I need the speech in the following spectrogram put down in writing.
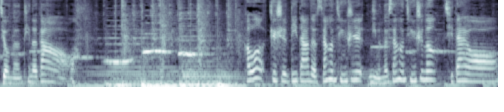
就能听得到。好了，这是滴答的三行情诗，你们的三行情诗呢？期待哦。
